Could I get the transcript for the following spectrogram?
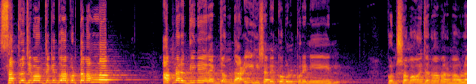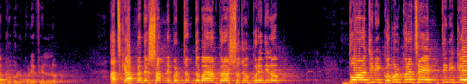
ছাত্র জীবন থেকে দোয়া করতাম, আল্লাহ। আপনার দিনের একজন দায়ী হিসাবে কবুল করে নিন। কোন সময় যেন আমার মাওলা কবুল করে ফেলল। আজকে আপনাদের সামনে পর্যন্ত বয়ান করার সুযোগ করে দিল। দোয়া যিনি কবুল করেছেন, তিনি কে?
